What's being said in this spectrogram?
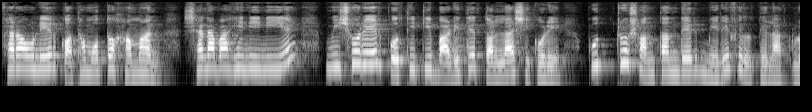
ফেরাউনের কথা মতো হামান সেনাবাহিনী নিয়ে মিশরের প্রতিটি বাড়িতে তল্লাশি করে পুত্র সন্তানদের মেরে ফেলতে লাগল।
